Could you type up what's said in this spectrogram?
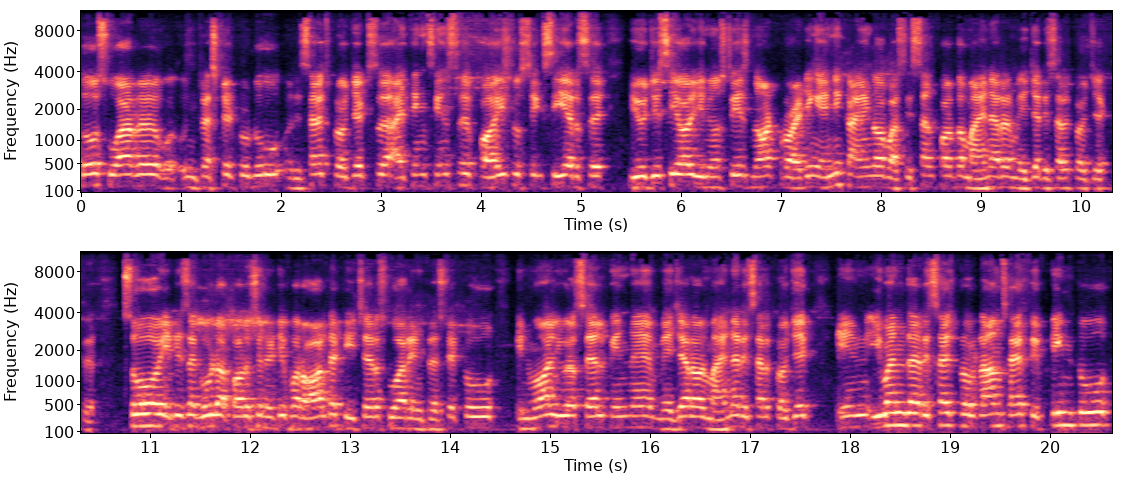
those who are uh, interested to do research projects, uh, I think since five to six years, UGC or university is not providing any kind of assistance for the minor and major research project. So it is a good opportunity for all the teachers who are interested to involve yourself in a major or minor research project. In even the research programs have 15 to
